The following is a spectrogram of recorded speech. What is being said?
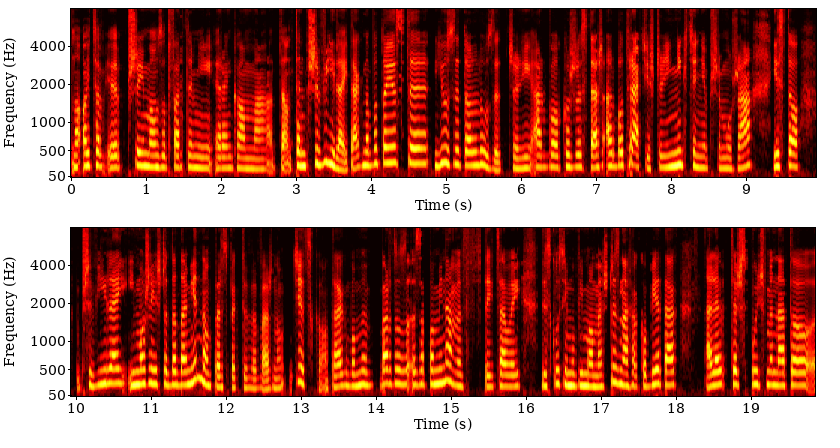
no, ojcowie przyjmą z otwartymi rękoma to, ten przywilej, tak? No bo to jest e, use it or lose it, czyli albo korzystasz, albo tracisz, czyli nikt cię nie przymusza. Jest to przywilej i może jeszcze dodam jedną perspektywę ważną, dziecko, tak? Bo my bardzo zapominamy w tej całej dyskusji, mówimy o mężczyznach, o kobietach, ale też spójrzmy na to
